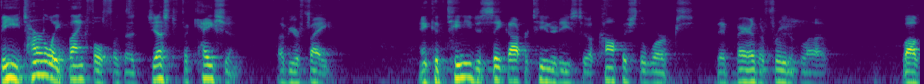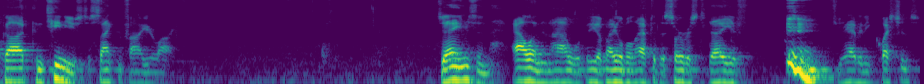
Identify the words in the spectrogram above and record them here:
Be eternally thankful for the justification of your faith and continue to seek opportunities to accomplish the works that bear the fruit of love while God continues to sanctify your life. James and Alan and I will be available after the service today if, if you have any questions.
